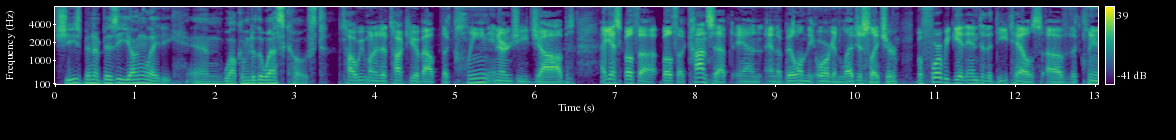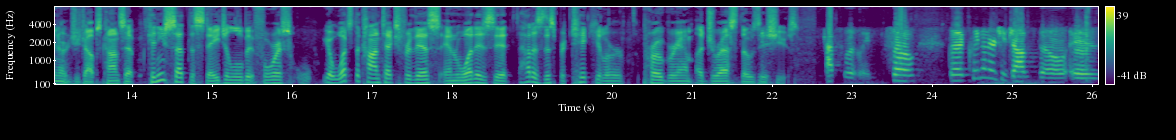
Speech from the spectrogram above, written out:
She's been a busy young lady, and welcome to the West Coast. So we wanted to talk to you about the clean energy jobs. I guess both a both a concept and, and a bill in the Oregon legislature. Before we get into the details of the clean energy jobs concept, can you set the stage a little bit for us? You know, what's the context for this, and what is it? How does this particular program address those issues? Absolutely. So the Clean Energy Jobs Bill is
